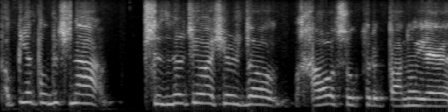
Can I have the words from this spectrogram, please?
opinia publiczna przyzwyczaiła się już do chaosu, który panuje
